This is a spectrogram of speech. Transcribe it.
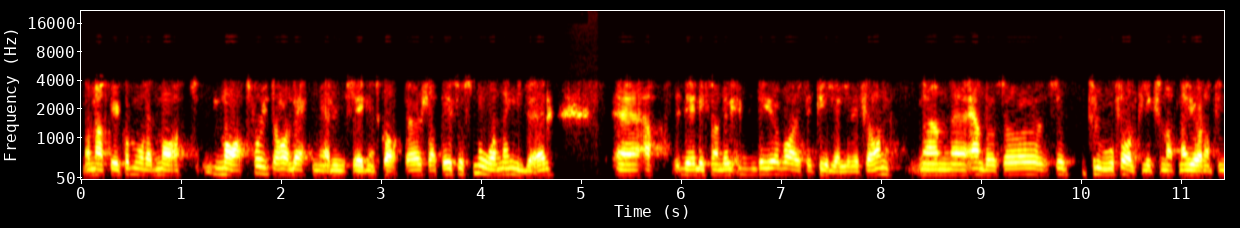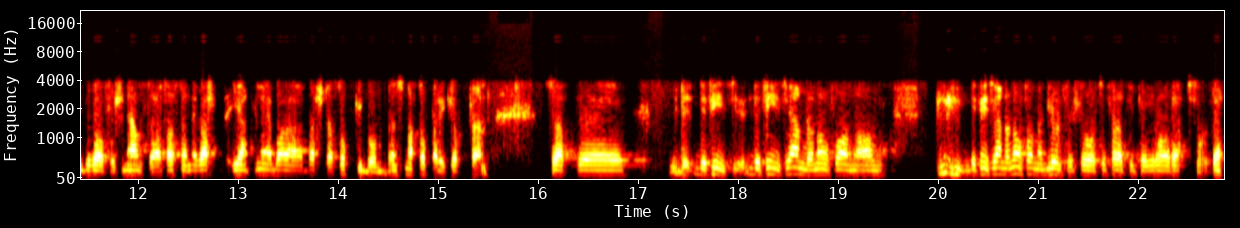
Men man ska ju komma ihåg att mat, mat får inte ha läkemedelsegenskaper så att det är så små mängder eh, att det, är liksom, det, det gör vare sig till eller ifrån. Men eh, ändå så, så tror folk liksom att man gör någonting bra för sin hälsa fast den är värst, egentligen är bara värsta sockerbomben som man stoppar i kroppen. Så att eh, det, det, finns, det finns ju ändå någon form av det finns ju ändå någon form av grundförståelse för att vi behöver ha rätt, rätt,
